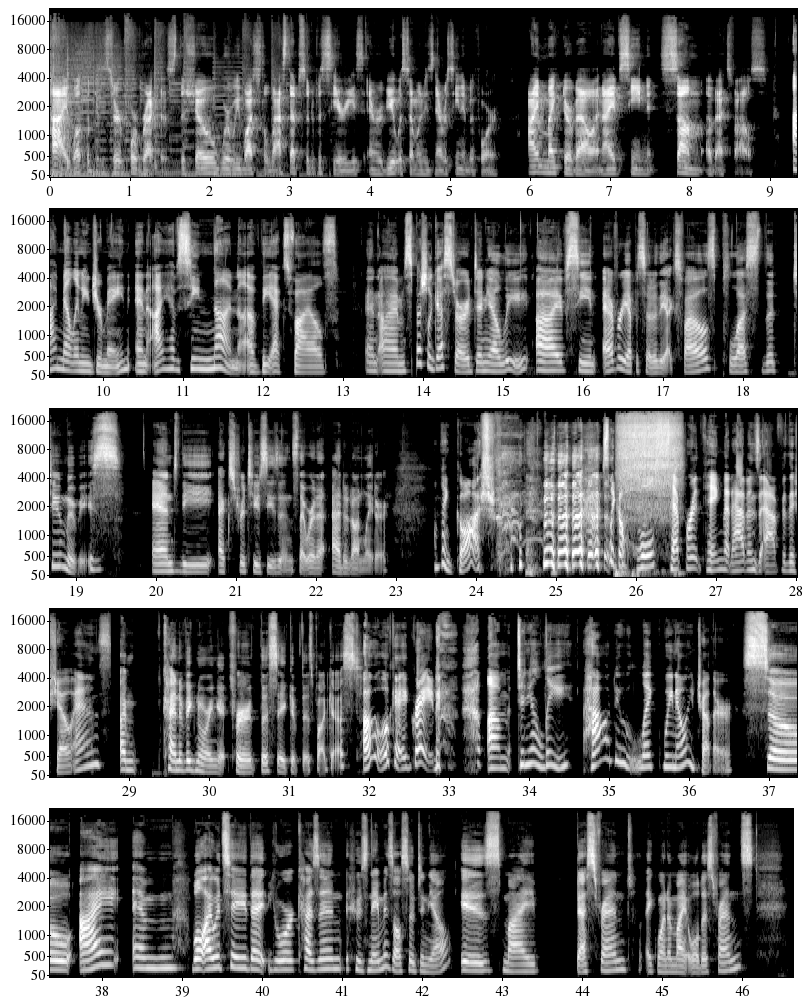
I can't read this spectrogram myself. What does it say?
Hi, welcome to Dessert for Breakfast, the show where we watch the last episode of a series and review it with someone who's never seen it before. I'm Mike Dorval, and I have seen some of X Files. I'm Melanie Germain, and I have seen none of the X Files. And I'm special guest star Danielle Lee. I've seen every episode of The X Files, plus the two movies and the extra two seasons that were added on later. Oh my gosh. it's like a whole separate thing that happens after the show ends. I'm kind of ignoring it for the sake of this podcast. Oh, okay, great. Um, Danielle Lee, how do like we know each other? So I am well, I would say that your cousin, whose name is also Danielle, is my best friend, like one of my oldest friends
